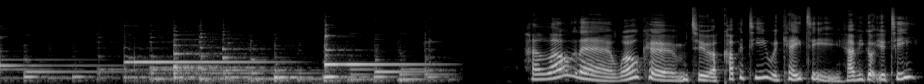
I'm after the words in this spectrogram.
Hello there. Welcome to A Cup of Tea with Katie. Have you got your tea?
